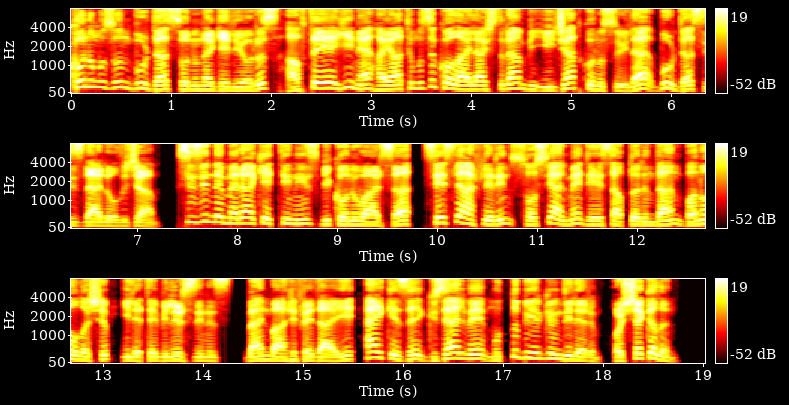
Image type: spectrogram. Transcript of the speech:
Konumuzun burada sonuna geliyoruz. Haftaya yine hayatımızı kolaylaştıran bir icat konusuyla burada sizlerle olacağım. Sizin de merak ettiğiniz bir konu varsa sesli harflerin sosyal medya hesaplarından bana ulaşıp iletebilirsiniz. Ben Bahri Fedai, herkese güzel ve mutlu bir gün dilerim. Hoşçakalın.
